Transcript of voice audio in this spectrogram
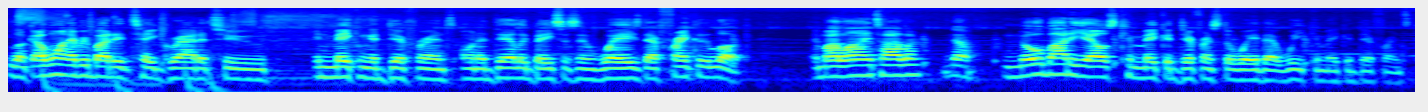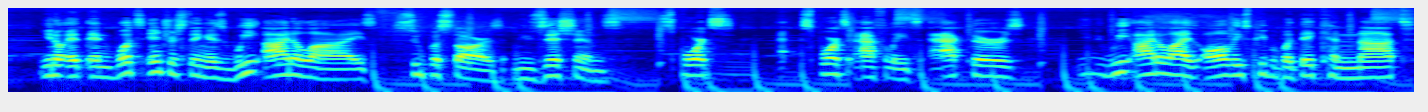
look, I want everybody to take gratitude in making a difference on a daily basis in ways that frankly look, Am I lying, Tyler? No. Nobody else can make a difference the way that we can make a difference. You know, and, and what's interesting is we idolize superstars, musicians, sports sports athletes, actors. We idolize all these people, but they cannot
